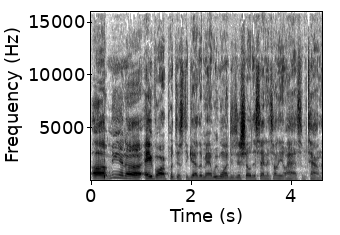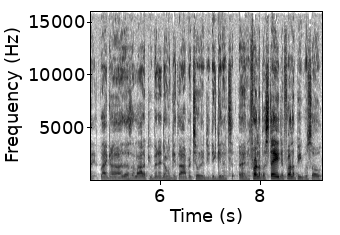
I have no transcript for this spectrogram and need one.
Uh, me and uh, Avar put this together, man. We wanted to just show that San Antonio has some talent. Like, uh, there's a lot of people that don't get the opportunity to get into in front of a stage in front of people. So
